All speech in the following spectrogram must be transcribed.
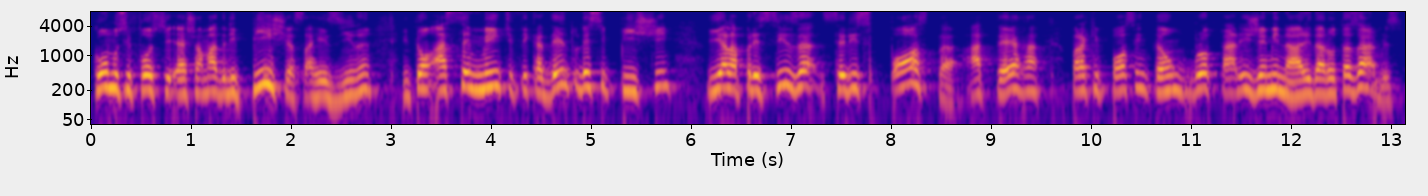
como se fosse é chamada de piche essa resina, então a semente fica dentro desse piche e ela precisa ser exposta à terra para que possa então brotar e geminar e dar outras árvores.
